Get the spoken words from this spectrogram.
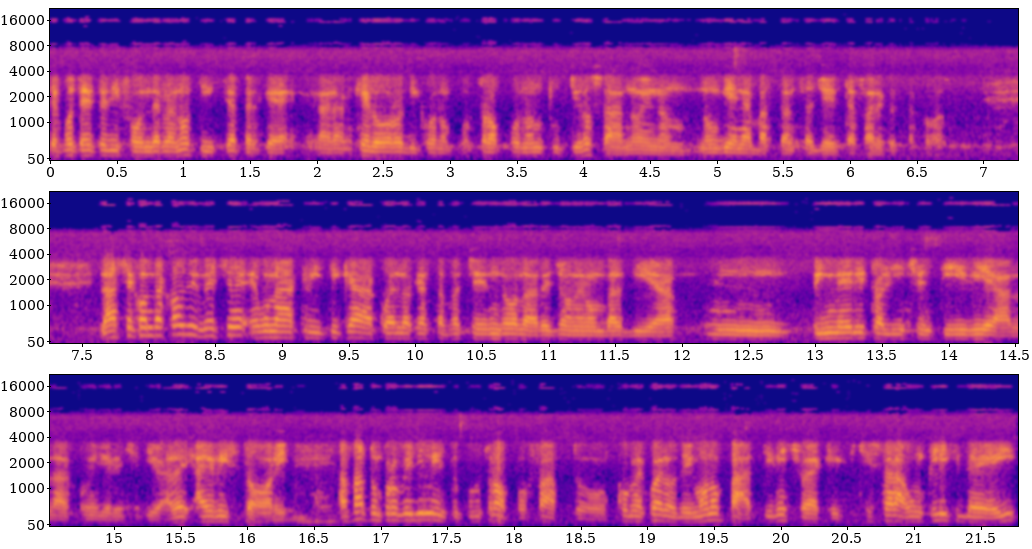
Se potete diffondere la notizia perché anche loro dicono purtroppo non tutti lo sanno e non, non viene abbastanza gente a fare questa cosa. La seconda cosa invece è una critica a quello che sta facendo la Regione Lombardia mh, in merito agli incentivi, alla, dire, incentivi ai, ai ristori. Ha fatto un provvedimento purtroppo fatto come quello dei monopattini, cioè che ci sarà un click day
